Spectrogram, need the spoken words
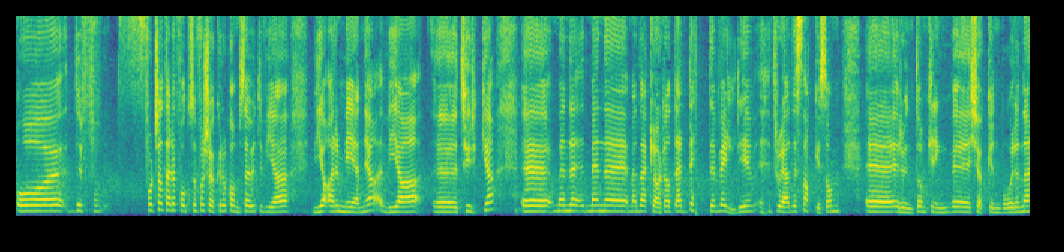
Og det Fortsatt er det folk som forsøker å komme seg ut via, via Armenia, via uh, Tyrkia. Uh, men, det, men, uh, men, det er klart at det er dette veldig tror jeg det snakkes om rundt omkring ved kjøkkenbordene.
